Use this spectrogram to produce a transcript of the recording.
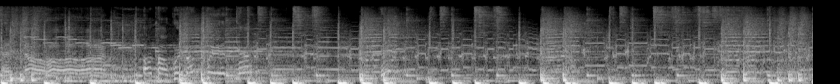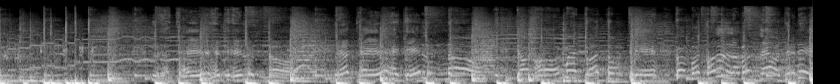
กันนอขอบคุณน้องปืนครับเลือเทเทลุ่นอนเลือเทเทลุ่นอนจอมหอมมาตัวตรงเทก็มาทนละบัดแล้วเธอดี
